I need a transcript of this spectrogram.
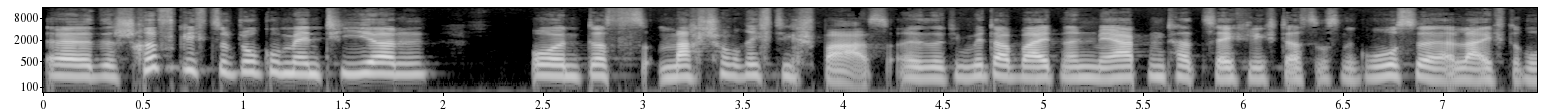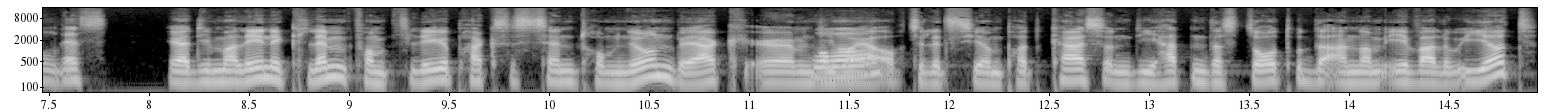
äh, das schriftlich zu dokumentieren. Und das macht schon richtig Spaß. Also die Mitarbeitenden merken tatsächlich, dass es eine große Erleichterung ist. Ja, die Marlene Klemm vom Pflegepraxiszentrum Nürnberg, ähm, wow. die war ja auch zuletzt hier im Podcast und die hatten das dort unter anderem evaluiert.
